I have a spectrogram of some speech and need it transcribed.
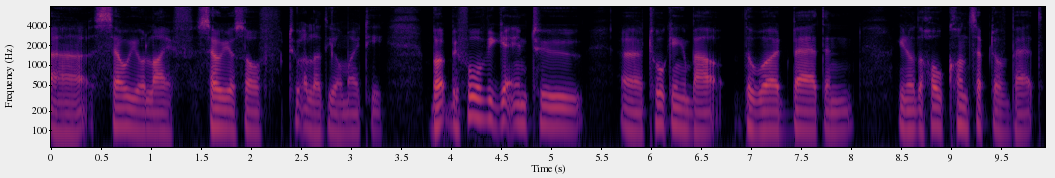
uh, sell your life, sell yourself to Allah the Almighty. But before we get into uh, talking about the word bayat and you know the whole concept of bayat,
